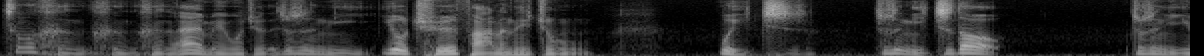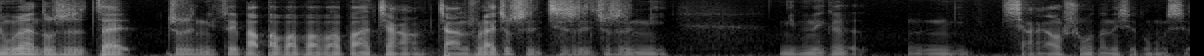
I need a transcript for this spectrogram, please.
真的很很很暧昧。我觉得就是你又缺乏了那种未知，就是你知道，就是你永远都是在，就是你嘴巴叭叭叭叭叭讲讲出来，就是其实就是你你的那个你想要说的那些东西。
